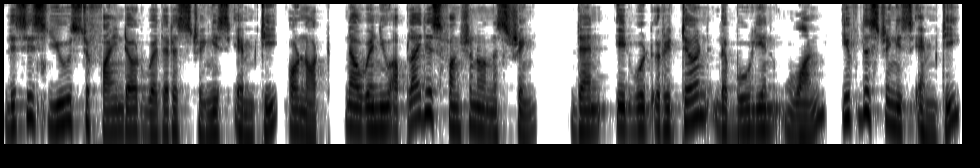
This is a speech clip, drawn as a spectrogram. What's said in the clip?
this is used to find out whether a string is empty or not. Now, when you apply this function on a string, then it would return the boolean 1 if the string is empty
